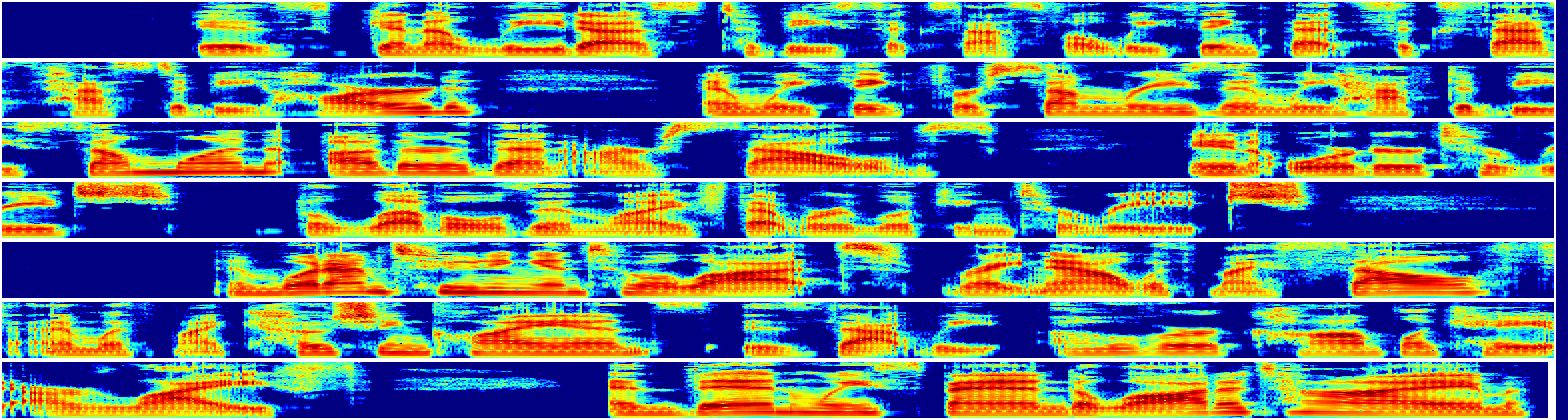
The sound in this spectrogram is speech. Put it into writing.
is going to lead us to be successful. We think that success has to be hard. And we think for some reason we have to be someone other than ourselves in order to reach the levels in life that we're looking to reach. And what I'm tuning into a lot right now with myself and with my coaching clients is that we overcomplicate our life. And then we spend a lot of time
